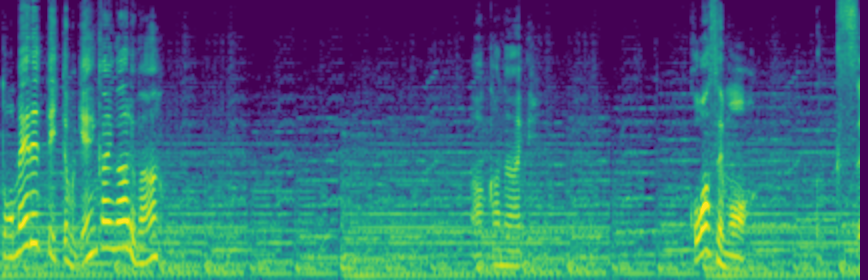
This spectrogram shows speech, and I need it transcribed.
止めるって言っても限界があるわ。開かない。壊せもくそ。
